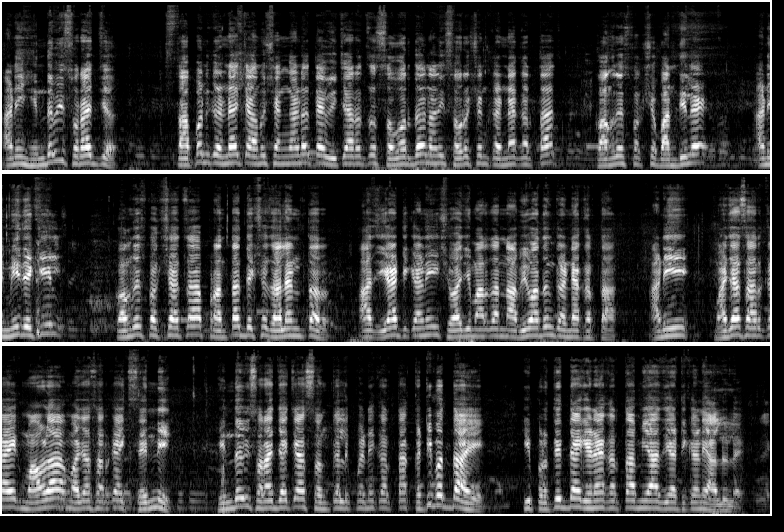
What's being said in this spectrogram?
आणि हिंदवी स्वराज्य स्थापन करण्याच्या अनुषंगानं त्या विचाराचं संवर्धन आणि संरक्षण करण्याकरताच काँग्रेस पक्ष बांधील आहे. आणि मी देखील काँग्रेस पक्षाचा प्रांताध्यक्ष झाल्यानंतर आज या ठिकाणी शिवाजी महाराजांना अभिवादन करण्याकरता आणि माझ्यासारखा एक मावळा माझ्यासारखा एक सैनिक हिंदवी स्वराज्याच्या संकल्पनेकरता कटिबद्ध आहे ही प्रतिज्ञा घेण्याकरता मी आज या ठिकाणी आलेलो आहे.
